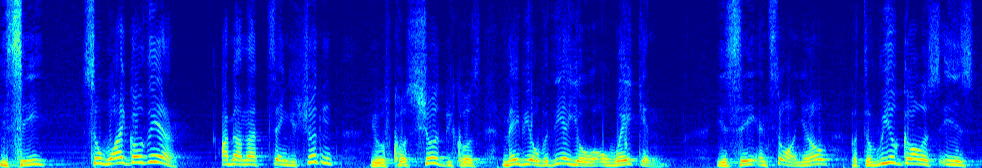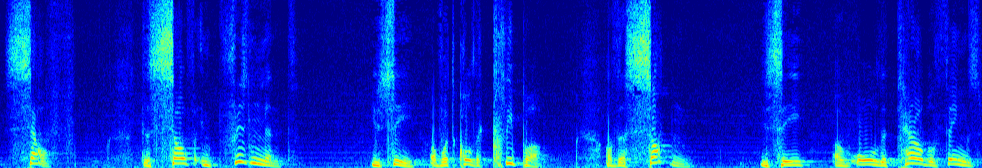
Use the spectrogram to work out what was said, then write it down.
You see? So why go there? I mean, I'm not saying you shouldn't. You of course should because maybe over there you'll awaken. You see, and so on, you know. But the real Golas is self. The self-imprisonment, you see, of what's called the klipa, of the Satan, you see, of all the terrible things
